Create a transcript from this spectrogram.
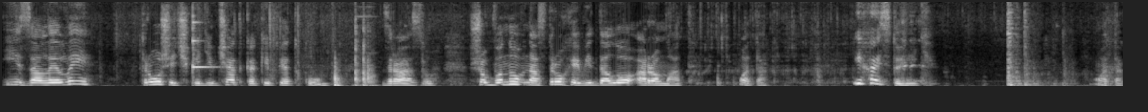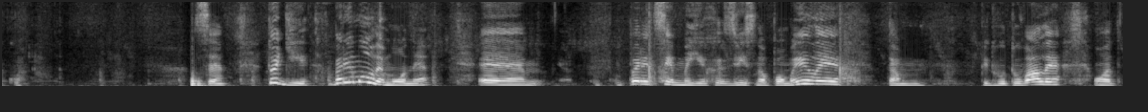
І залили трошечки, дівчатка, кип'ятком зразу, щоб воно в нас трохи віддало аромат. Отак. І хай стоїть. Отако. Все. Тоді беремо лимони. Е, перед цим ми їх, звісно, помили, там підготували. От.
